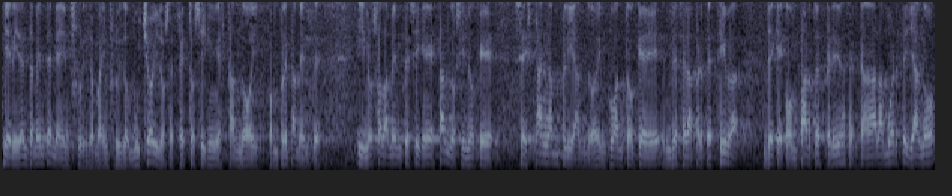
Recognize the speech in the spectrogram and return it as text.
y evidentemente me ha influido, me ha influido mucho y los efectos siguen estando hoy completamente. Y no solamente siguen estando, sino que se están ampliando en cuanto que desde la perspectiva de que comparto experiencias cercanas a la muerte ya no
